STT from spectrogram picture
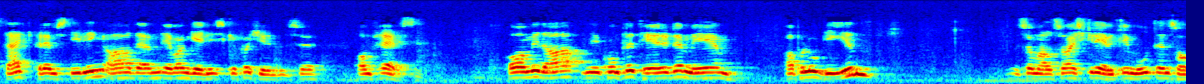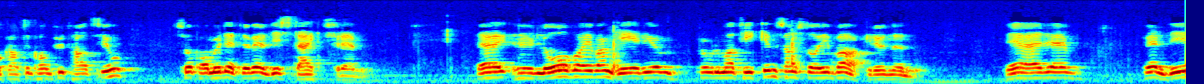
sterk fremstilling av den evangeliske forkynnelse om frelsen. Og Om vi da kompletterer det med apologien, som altså er skrevet imot den såkalte confutatio, så kommer dette veldig sterkt frem. Det er eh, lov- og evangelium-problematikken som står i bakgrunnen. Det er eh, veldig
